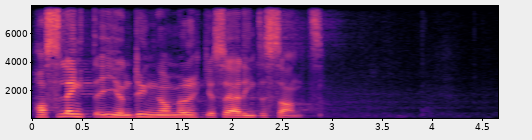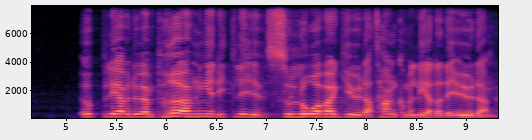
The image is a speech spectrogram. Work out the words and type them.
har slängt dig i en dynga av mörker så är det inte sant. Upplever du en prövning i ditt liv så lovar Gud att han kommer leda dig ur den.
